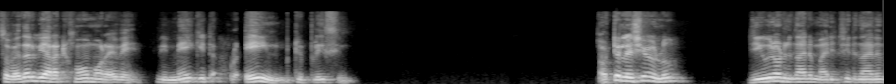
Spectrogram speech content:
So whether we are at home or away we make it aim to please him ഒറ്റ ലക്ഷ്യമേ ഉള്ളൂ. ജീവനോടിരുന്നാലും മരിച്ചിരുന്നാലും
